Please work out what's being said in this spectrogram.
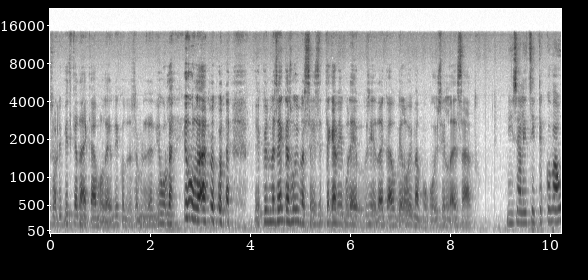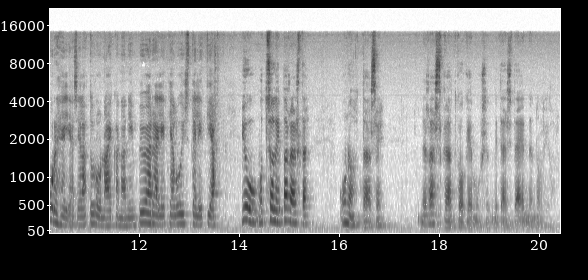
se oli pitkän aikaa mulle niin kuin semmoinen juhla, juhla Ja kyllä mä sen kanssa uimassa sitten kävin, kun ei siihen aikaan vielä uimapukuja sillä ei saatu. Niin sä olit sitten kova urheilija siellä Turun aikana, niin pyöräilit ja luistelit ja Joo, mutta se oli parasta unohtaa se, ne raskaat kokemukset, mitä sitä ennen oli ollut.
